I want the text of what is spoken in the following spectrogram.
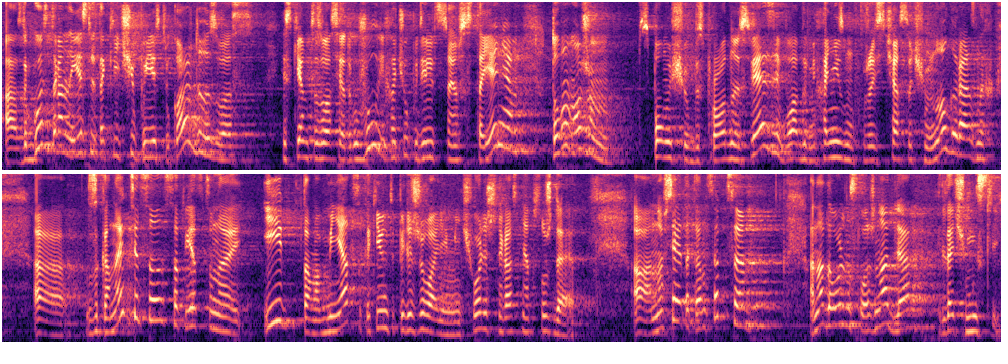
А с другой стороны, если такие чипы есть у каждого из вас, и с кем-то из вас я дружу и хочу поделиться своим состоянием, то мы можем с помощью беспроводной связи, благо механизмов уже сейчас очень много разных, э, законнектиться, соответственно, и там обменяться какими-то переживаниями, ничего лишний раз не обсуждая. А, но вся эта концепция, она довольно сложна для передачи мыслей.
